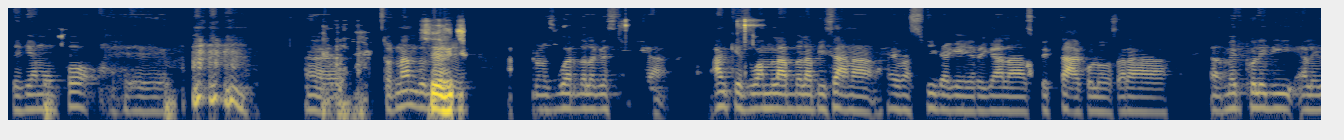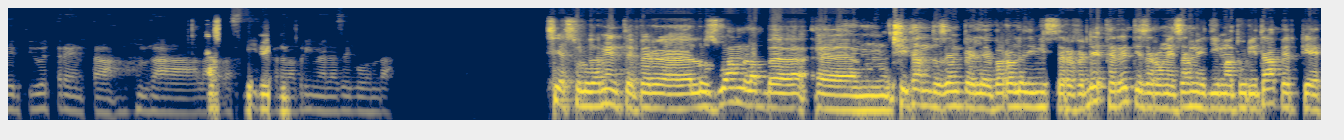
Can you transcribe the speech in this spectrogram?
Vediamo un po'. Eh, eh, tornando invece sì. a uno sguardo alla classifica, anche Swam Lab La Pisana è una sfida che regala spettacolo, sarà uh, mercoledì alle 22.30 la, la, la sfida tra la prima e la seconda. Sì, assolutamente. Per eh, lo Swam Lab, ehm, citando sempre le parole di Mister Ferretti, sarà un esame di maturità perché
